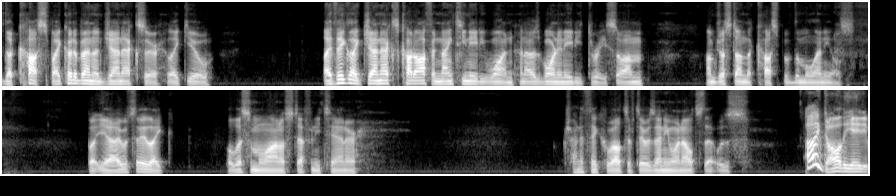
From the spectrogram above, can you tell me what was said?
the cusp. I could have been a Gen Xer like you. I think like Gen X cut off in 1981, and I was born in '83, so I'm I'm just on the cusp of the millennials. But yeah, I would say like Alyssa Milano, Stephanie Tanner. trying to think who else, if there was anyone else that was. I liked all the eighty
